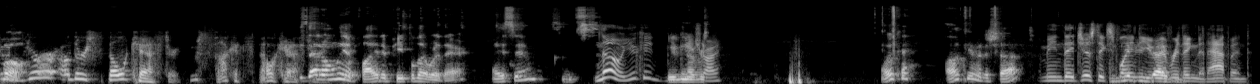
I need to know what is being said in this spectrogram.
Well- you're our other spellcaster. You suck at spellcasting. does that only apply to people that were there? I assume. Since No, you could. You We've never- try. okay, I'll give it a shot. I mean, they just explained to you you everything that happened,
